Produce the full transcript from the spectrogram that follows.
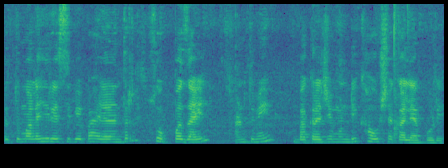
तर तुम्हाला ही रेसिपी पाहिल्यानंतर सोपं जाईल आणि तुम्ही बकऱ्याची मुंडी खाऊ शकाल यापुढे.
